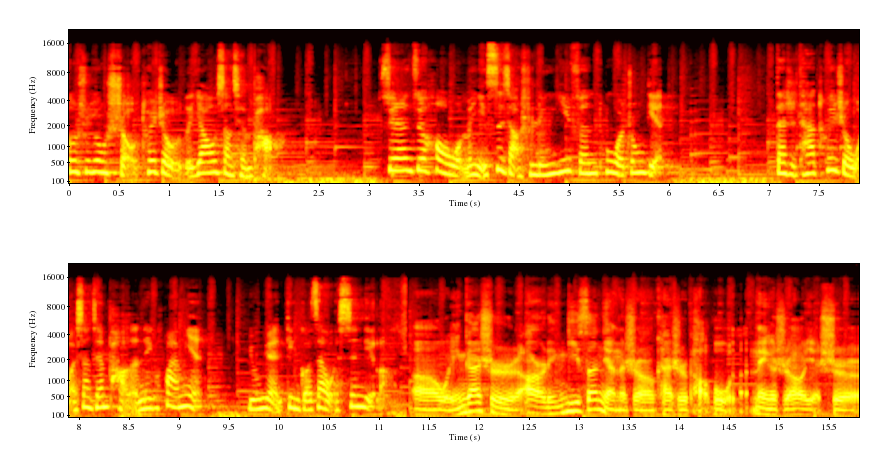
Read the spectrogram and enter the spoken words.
更是用手推着我的腰向前跑。虽然最后我们以四小时零一分通过终点，但是他推着我向前跑的那个画面，永远定格在我心里了。呃，我应该是二零一三年的时候开始跑步的，那个时候也是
